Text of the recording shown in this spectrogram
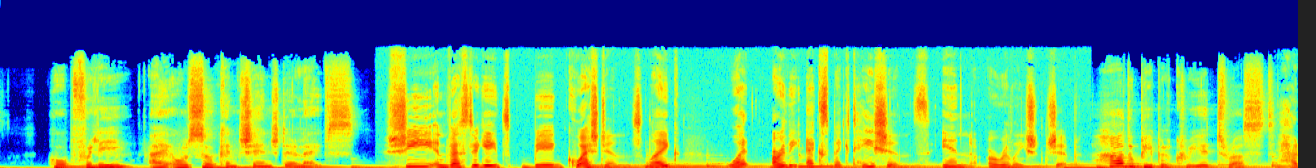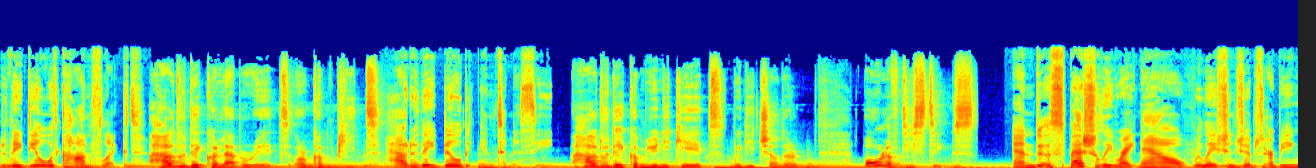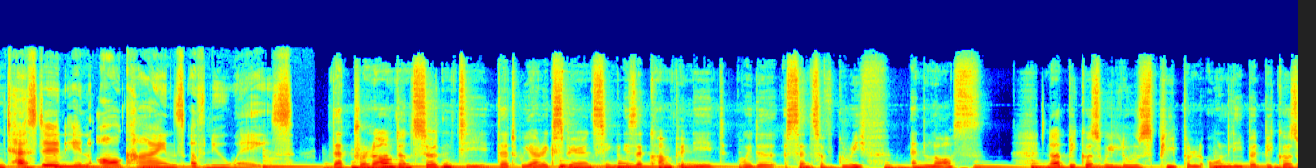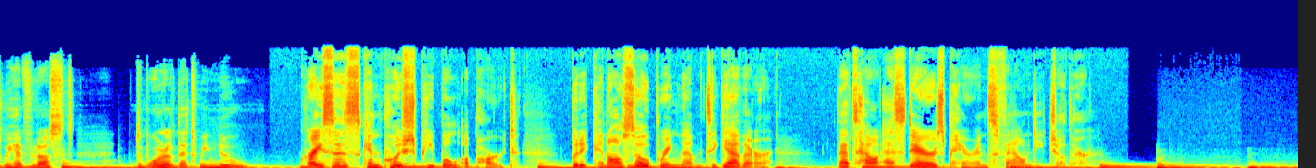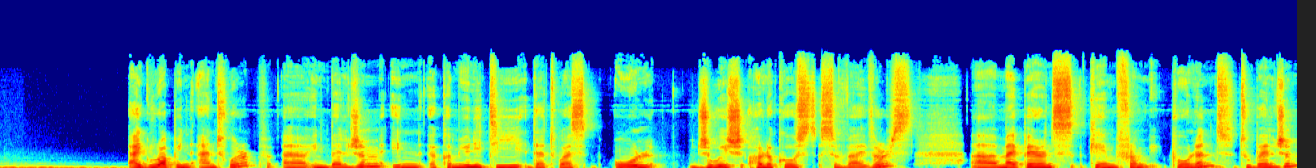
Hopefully, I also can change their lives. She investigates big questions like what are the expectations in a relationship? How do people create trust? How do they deal with conflict? How do they collaborate or compete? How do they build intimacy? How do they communicate with each other? All of these things. And especially right now, relationships are being tested in all kinds of new ways. That prolonged uncertainty that we are experiencing is accompanied with a sense of grief and loss, not because we lose people only, but because we have lost the world that we knew. Crisis can push people apart, but it can also bring them together. That's how Esther's parents found each other. I grew up in Antwerp, uh, in Belgium, in a community that was all Jewish Holocaust survivors. Uh, my parents came from Poland to Belgium.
